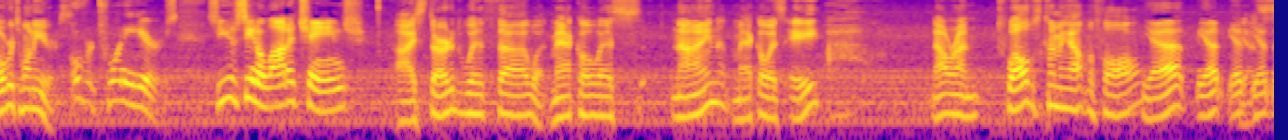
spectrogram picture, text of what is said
Over 20 years. Over 20 years. So you've seen a lot of change. I started with uh, what Mac OS 9, Mac OS 8. Now we're on 12's coming out in the fall. Yep, yep, yep, yes. yep.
